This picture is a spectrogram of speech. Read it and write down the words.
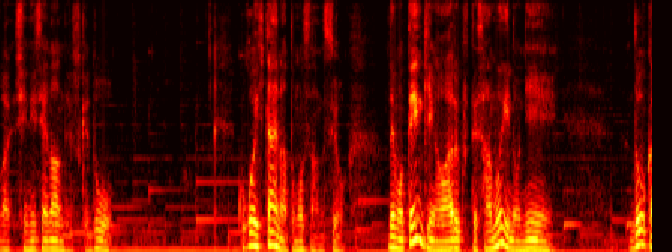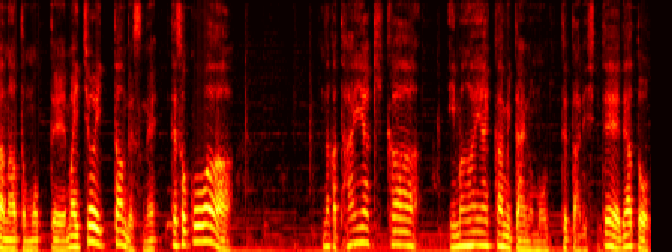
老舗なんですけどここ行きたいなと思ってたんですよ。でも天気が悪くて寒いのにどうかなと思ってまあ一応行ったんですね。でそこはなんかたい焼きか今川焼きかみたいのも売ってたりしてであと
